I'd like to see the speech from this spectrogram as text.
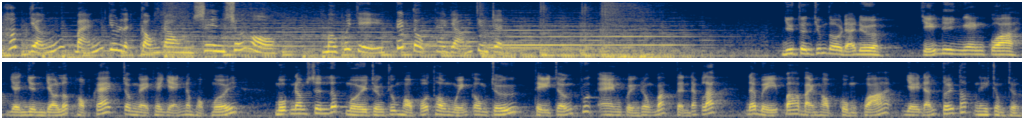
Hấp dẫn bản du lịch cộng đồng xin suối hồ. Mời quý vị tiếp tục theo dõi chương trình. Như tin chúng tôi đã đưa, chỉ đi ngang qua và nhìn vào lớp học khác trong ngày khai giảng năm học mới, một nam sinh lớp 10 trường Trung học phổ thông Nguyễn Công Trứ, thị trấn Phước An, huyện Rông Bắc, tỉnh Đắk Lắk đã bị ba bạn học cùng khóa dây đánh tới tấp ngay trong trường.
